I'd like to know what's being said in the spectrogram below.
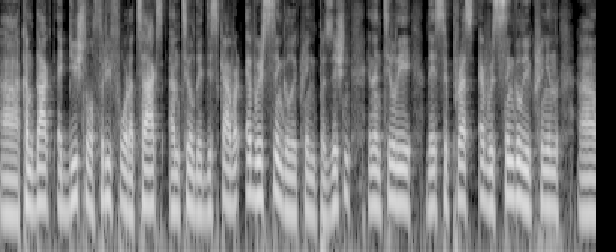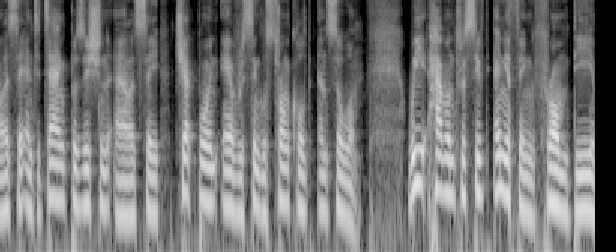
uh, conduct additional 3-4 attacks until they discover every single Ukrainian position and until they, they suppress every single Ukrainian, uh, let's say, anti-tank position, uh, let's say, checkpoint, every single stronghold, and so on. We haven't received anything from the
